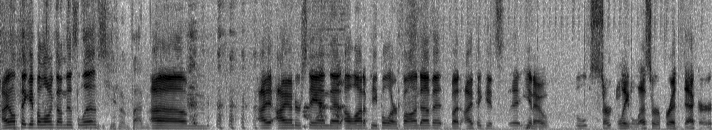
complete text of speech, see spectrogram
I don't think it belonged on this list. You're not bad, man. Um, I I understand that a lot of people are fond of it, but I think it's uh, you know certainly lesser Fred Dekker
